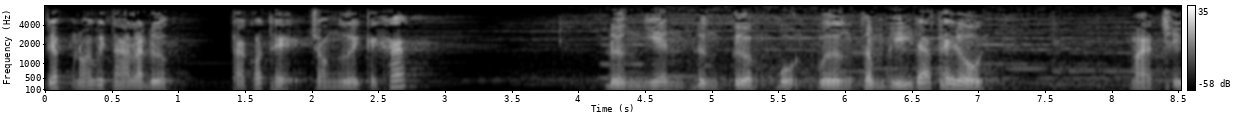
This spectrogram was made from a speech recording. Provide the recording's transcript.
tiếp nói với ta là được. Ta có thể cho người cái khác. Đương nhiên đừng tưởng bổn vương tâm ý đã thay đổi, mà chỉ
